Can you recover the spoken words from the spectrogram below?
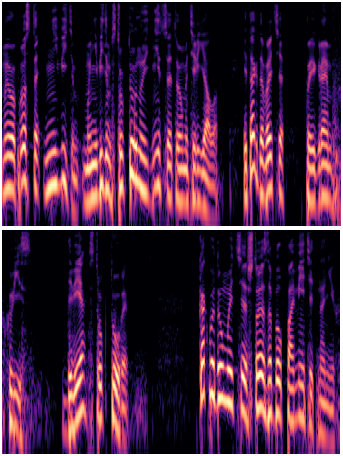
мы его просто не видим. Мы не видим структурную единицу этого материала. Итак, давайте поиграем в квиз. Две структуры. Как вы думаете, что я забыл пометить на них?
